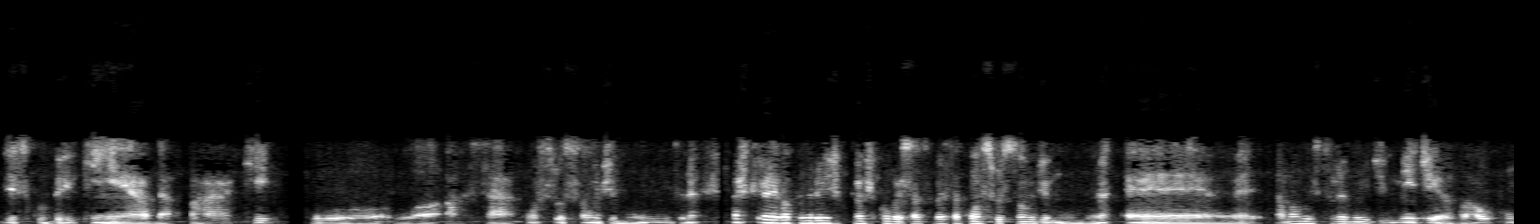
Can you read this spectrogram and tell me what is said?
Descobrir quem é a Dapak, o, o, essa construção de mundo, né? Acho que era legal primeiro a gente conversar sobre essa construção de mundo, né? É, é uma mistura meio de medieval com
